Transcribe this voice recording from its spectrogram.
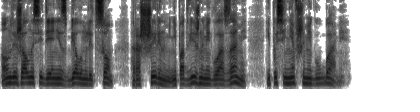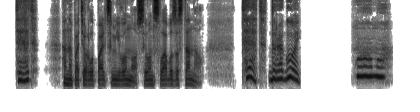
Он лежал на сиденье с белым лицом, расширенными, неподвижными глазами и посиневшими губами. «Тед?» — она потерла пальцем его нос, и он слабо застонал. «Тед, дорогой!» «Мама!»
